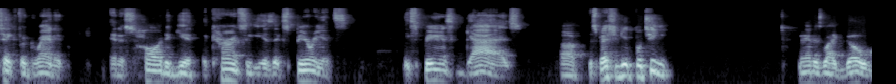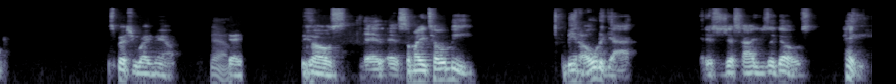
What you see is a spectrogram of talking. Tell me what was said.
take for granted, and it's hard to get the currency is experience. Experienced guys, uh, especially get for cheap, man, is like gold, especially right now. Yeah. Okay. Because as, as somebody told me, being an older guy, and this is just how it usually goes. Hey,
